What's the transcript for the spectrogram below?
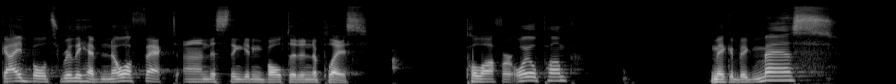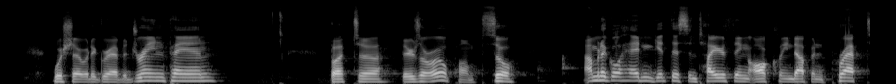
guide bolts really have no effect on this thing getting bolted into place. pull off our oil pump, make a big mess. Wish I would have grabbed a drain pan, but uh, there's our oil pump. So I'm gonna go ahead and get this entire thing all cleaned up and prepped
